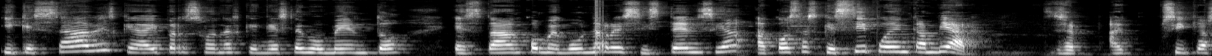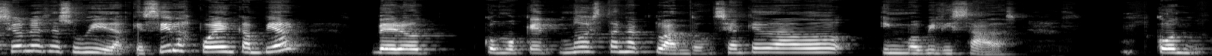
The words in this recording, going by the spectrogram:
y que sabes que hay personas que en este momento están como en una resistencia a cosas que sí pueden cambiar. hay situaciones de su vida que sí las pueden cambiar, pero como que no están actuando, se han quedado inmovilizadas. Con,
